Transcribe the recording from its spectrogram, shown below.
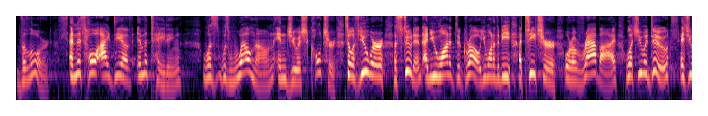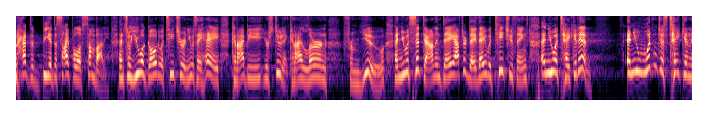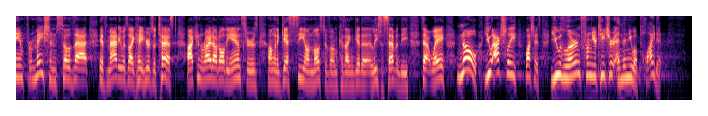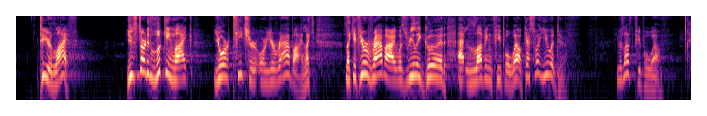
the Lord. And this whole idea of imitating was, was well known in Jewish culture. So if you were a student and you wanted to grow, you wanted to be a teacher or a rabbi, what you would do is you had to be a disciple of somebody. And so you would go to a teacher and you would say, Hey, can I be your student? Can I learn from you? And you would sit down and day after day, they would teach you things and you would take it in. And you wouldn't just take in the information so that if Maddie was like, hey, here's a test, I can write out all the answers. I'm going to guess C on most of them because I can get a, at least a 70 that way. No, you actually, watch this, you learned from your teacher and then you applied it to your life. You started looking like your teacher or your rabbi. Like, like if your rabbi was really good at loving people well, guess what you would do? You would love people well.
